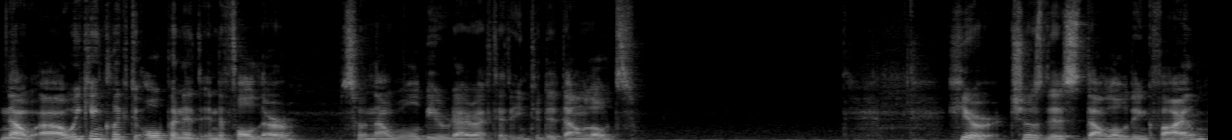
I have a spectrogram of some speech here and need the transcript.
Now uh, we can click to open it in the folder. So now we'll be redirected into the downloads. Here, choose this downloading file.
